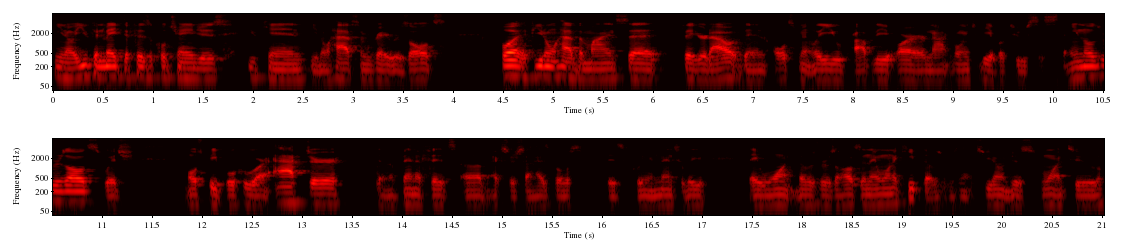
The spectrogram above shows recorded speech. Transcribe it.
you know, you can make the physical changes, you can, you know, have some great results. But if you don't have the mindset figured out, then ultimately you probably are not going to be able to sustain those results, which most people who are after the benefits of exercise, both physically and mentally, they want those results and they want to keep those results. You don't just want to,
